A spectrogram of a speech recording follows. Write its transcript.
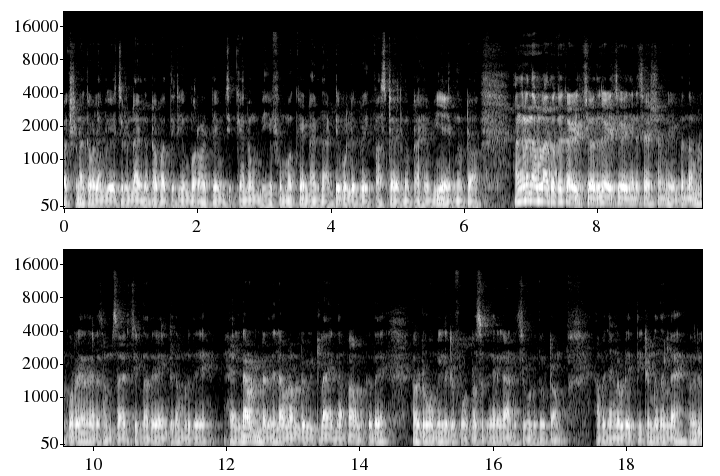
ഭക്ഷണമൊക്കെ വിളമ്പി വെച്ചിട്ടുണ്ടായിരുന്നു കേട്ടോ പത്തിരിയും പൊറോട്ടയും ചിക്കനും ബീഫും ഒക്കെ ഉണ്ടായിരുന്നു. അടിപൊളി ബ്രേക്ക്ഫാസ്റ്റ് ആയിരുന്നു കേട്ടോ ഹെവി ആയിരുന്നു കേട്ടോ അങ്ങനെ നമ്മൾ അതൊക്കെ കഴിച്ചു. അത് കഴിച്ചു കഴിഞ്ഞതിന് ശേഷം വീണ്ടും നമ്മൾ കുറേ നേരം സംസാരിച്ചിരുന്നു. അത് കഴിഞ്ഞിട്ട് നമ്മളിത് ഹെലൻ അവിടെ ഉണ്ടായിരുന്നില്ല. അവൾ അവളുടെ വീട്ടിലായിരുന്നു. അപ്പോൾ അവൾക്കത് അവരുടെ റൂമിൽ കയറ്റി ഫോട്ടോസൊക്കെ ഇങ്ങനെ കാണിച്ചു കൊടുത്തു കേട്ടോ. അപ്പോൾ ഞങ്ങളിവിടെ എത്തിയിട്ടുണ്ടെന്നുള്ള ഒരു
